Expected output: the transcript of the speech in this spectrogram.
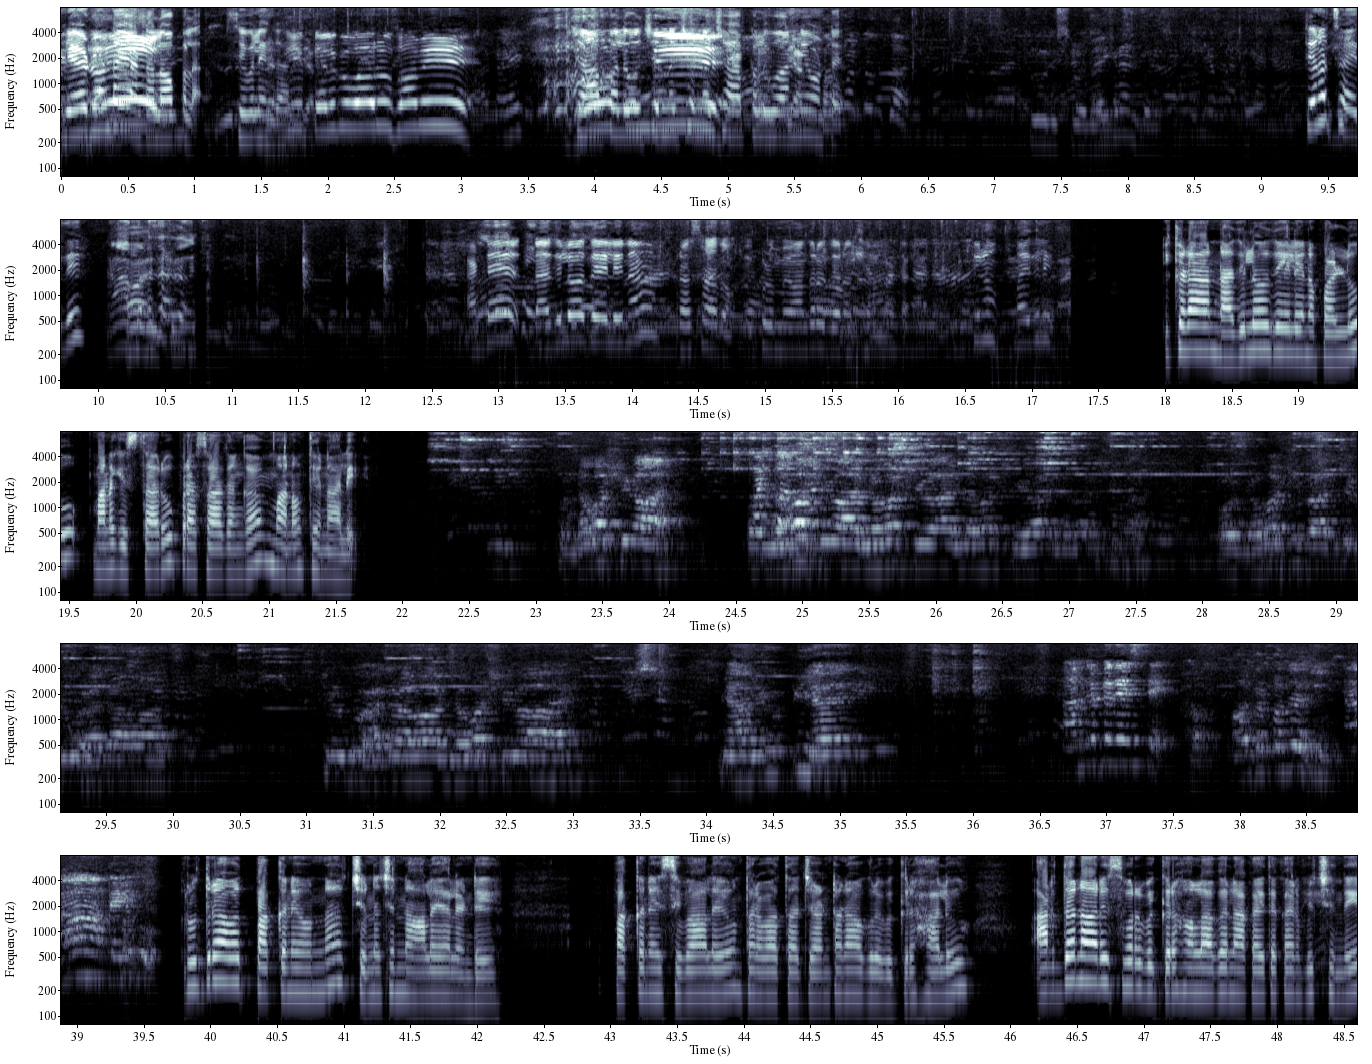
ఏడు ఉంటాయంట లోపల శివలింగాలు. ఈ తెలుగు వారు స్వామి. చేపలు చిన్న చిన్న చేపలు అన్నీ ఉంటాయి. తినొచ్చా ఇది అంటే నదిలో తేలిన ప్రసాదం ఇప్పుడు మేమందరం తినొచ్చు అనమాట తిను మైథిలి ఇక్కడ నదిలో తేలిన పళ్ళు మనకిస్తారు ప్రసాదంగా మనం తినాలి नमः शिवाय ओम नमः शिवाय नमः शिवाय नमः शिवाय नमः शिवाय ओम नमः शिवाय तेलुगु हैदराबाद तेलुगु हैदराबाद नमः शिवाय यहाँ यूपी है రుద్రావత్ పక్కనే ఉన్న చిన్న చిన్న ఆలయాలండి. పక్కనే శివాలయం తర్వాత జంటనాగుల విగ్రహాలు. అర్ధనారీశ్వర విగ్రహం లాగా నాకైతే కనిపించింది.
